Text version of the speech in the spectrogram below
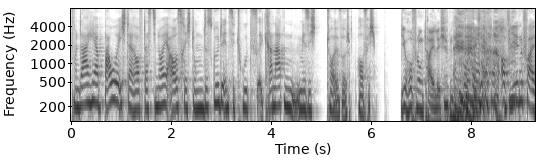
Von daher baue ich darauf, dass die neue Ausrichtung des Goethe-Instituts granatenmäßig toll wird, hoffe ich. Die Hoffnung teile ich. ja, auf jeden Fall.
